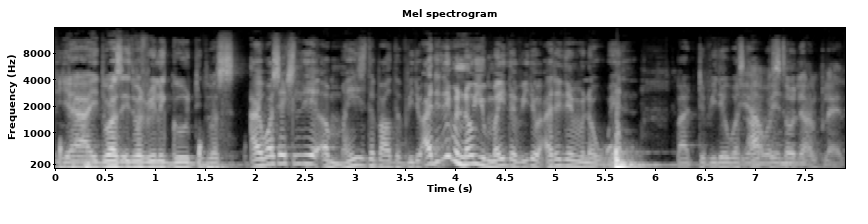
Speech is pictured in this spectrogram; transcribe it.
Yeah, it was it was really good. It was I was actually amazed about the video. I didn't even know you made the video. I didn't even know when, but the video was Yeah, up. it was totally unplanned.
